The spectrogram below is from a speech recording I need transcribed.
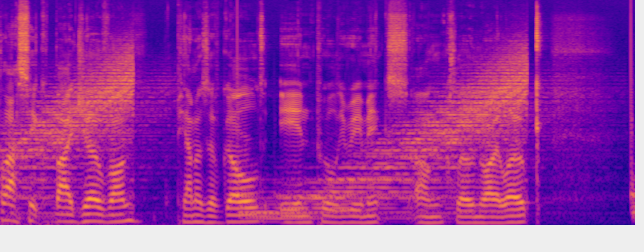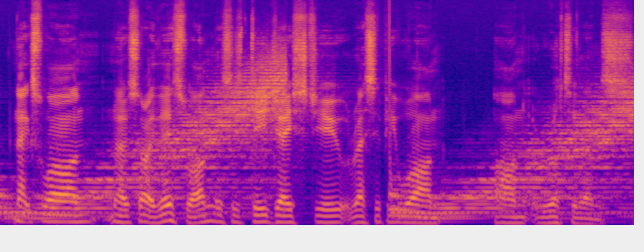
Classic by Jovonn, Pianos of Gold, Ian Pooley remix on Clone Royal Oak. Next one, no, sorry, this one, this is DJ Steaw Recipe 1 on Rutilance.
